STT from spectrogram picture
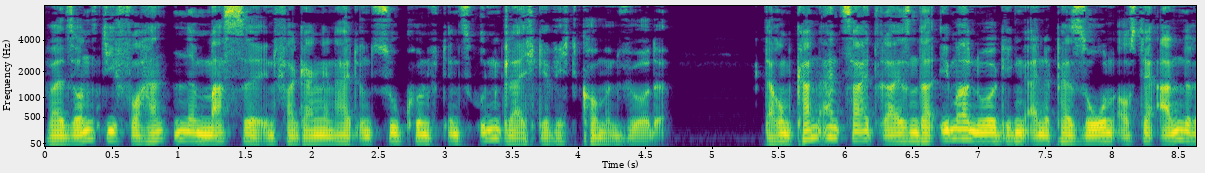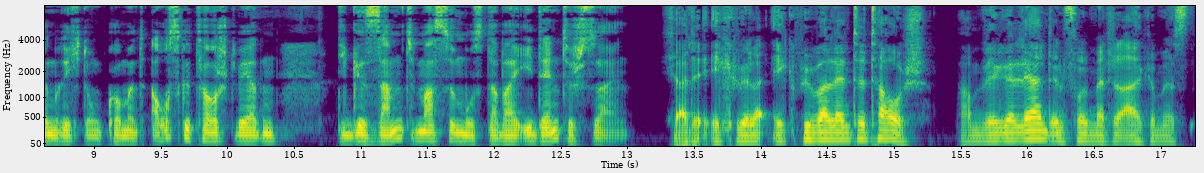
weil sonst die vorhandene Masse in Vergangenheit und Zukunft ins Ungleichgewicht kommen würde. Darum kann ein Zeitreisender immer nur gegen eine Person aus der anderen Richtung kommend ausgetauscht werden, die Gesamtmasse muss dabei identisch sein. Ja, der äquival äquivalente Tausch. Haben wir gelernt in Full Metal Alchemist.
